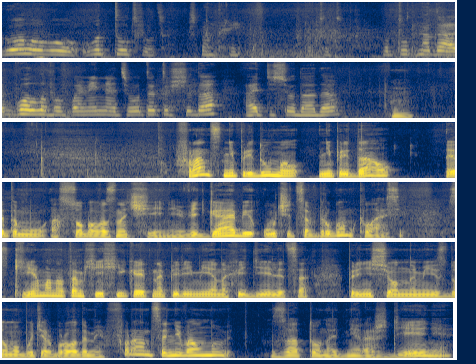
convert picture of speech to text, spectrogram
Голову вот тут вот. Смотри. Вот тут. Вот тут надо голову поменять. Вот эту сюда, а эти сюда, да? Франц не придумал, не придал этому особого значения, ведь Габи учится в другом классе. С кем она там хихикает на переменах и делится принесенными из дома бутербродами, Франца не волнует. Зато на дне рождения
